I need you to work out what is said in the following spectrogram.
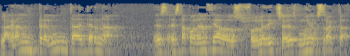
La gran pregunta eterna. Esta ponencia, os, os lo he dicho, es muy abstracta.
